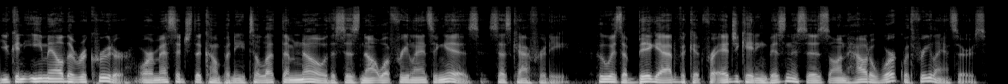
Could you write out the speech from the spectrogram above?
You can email the recruiter or message the company to let them know this is not what freelancing is, says Cafferty, who is a big advocate for educating businesses on how to work with freelancers.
